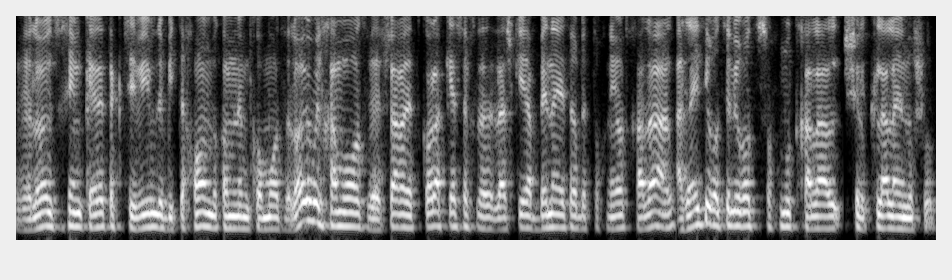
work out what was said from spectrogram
ולא היו צריכים כאלה תקציבים לביטחון בכל מיני מקומות, ולא היו מלחמות, ואפשר את כל הכסף להשקיע בין היתר בתוכניות חלל, אז הייתי רוצה לראות סוכנות חלל של כלל האנושות,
